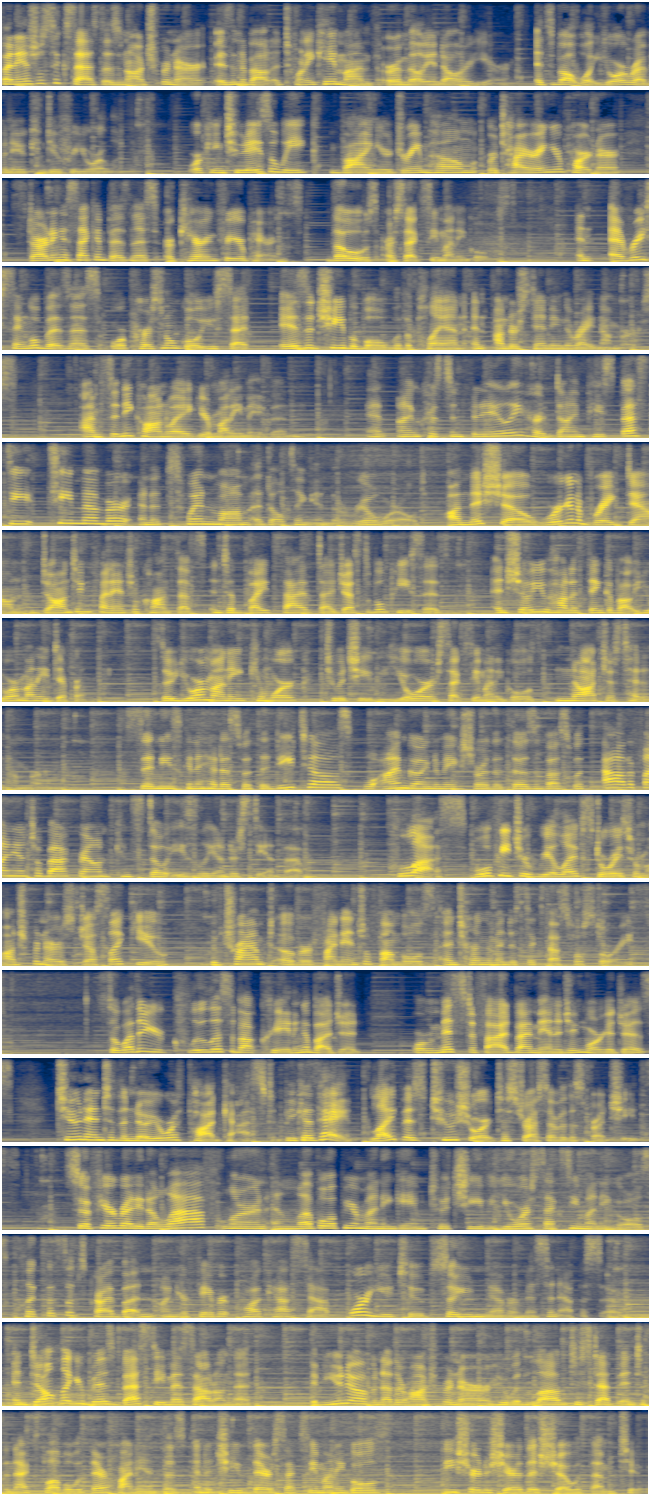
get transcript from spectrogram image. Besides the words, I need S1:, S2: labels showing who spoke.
S1: Financial success as an entrepreneur isn't about a 20K month or a million dollar year. It's about what your revenue can do for your life. Working two days a week, buying your dream home, retiring your partner, starting a second business, or caring for your parents. Those are sexy money goals. And every single business or personal goal you set is achievable with a plan and understanding the right numbers. I'm Sydney Conway, your money maven.
S2: And I'm Kristen Fideli, her dime piece bestie, team member, and a twin mom adulting in the real world.
S1: On this show, we're going to break down daunting financial concepts into bite sized, digestible pieces and show you how to think about your money differently so your money can work to achieve your sexy money goals, not just hit a number.
S2: Sydney's going to hit us with the details, while I'm going to make sure that those of us without a financial background can still easily understand them.
S1: Plus, we'll feature real life stories from entrepreneurs just like you who've triumphed over financial fumbles and turned them into successful stories. So, whether you're clueless about creating a budget or mystified by managing mortgages, tune in to the Know Your Worth podcast because, hey, life is too short to stress over the spreadsheets.
S2: So, if you're ready to laugh, learn, and level up your money game to achieve your sexy money goals, click the subscribe button on your favorite podcast app or YouTube so you never miss an episode.
S1: And don't let your biz bestie miss out on this. If you know of another entrepreneur who would love to step into the next level with their finances and achieve their sexy money goals, be sure to share this show with them too.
